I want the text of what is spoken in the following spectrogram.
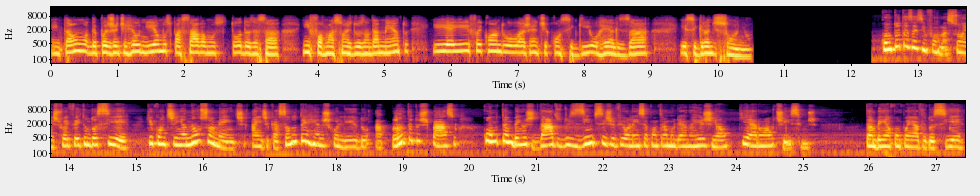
Então, depois a gente reuníamos, passávamos todas essas informações dos andamentos, e aí foi quando a gente conseguiu realizar esse grande sonho. Com todas as informações, foi feito um dossiê que continha não somente a indicação do terreno escolhido, a planta do espaço, como também os dados dos índices de violência contra a mulher na região, que eram altíssimos. Também acompanhava o dossiê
